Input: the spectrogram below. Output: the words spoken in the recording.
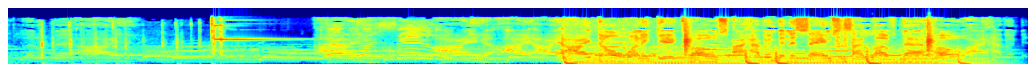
just a little bit. I, I, I, I, I, I don't wanna get close. I haven't been the same since I loved that hoe. I haven't been.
